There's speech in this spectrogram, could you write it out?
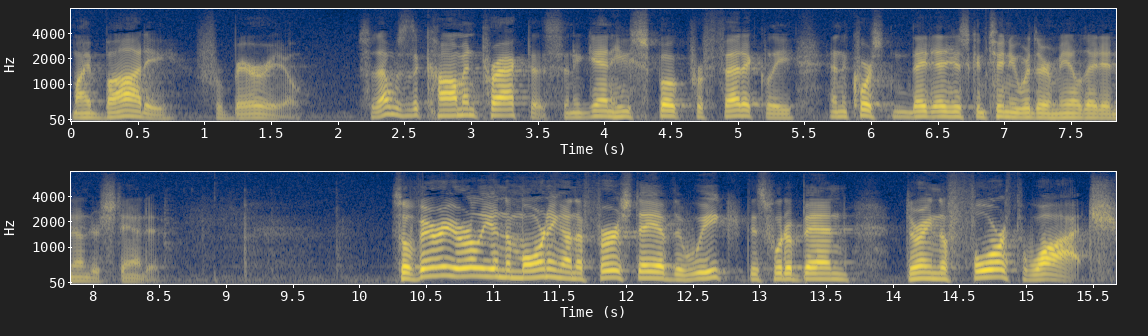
my body for burial. So that was the common practice. And again, he spoke prophetically. And of course, they, they just continued with their meal. They didn't understand it. So, very early in the morning on the first day of the week, this would have been during the fourth watch.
